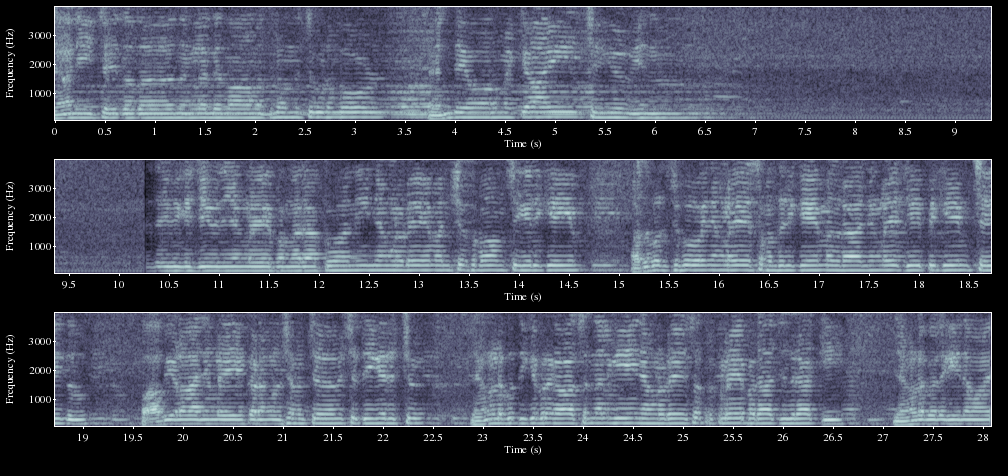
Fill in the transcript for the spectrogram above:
ഞാൻ ഈ ചെയ്തത് നിങ്ങൾ എന്റെ നാമത്തിൽ ഒന്നിച്ചു കൂടുമ്പോൾ എന്റെ ഓർമ്മയ്ക്കായി ചെയ്യുവിൻ ദൈവിക ജീവിതം ഞങ്ങളെ പങ്കരാക്കുവാൻ നീ ഞങ്ങളുടെ മനുഷ്യ സ്വഭാവം സ്വീകരിക്കുകയും അത് പതിച്ചു പോയി ഞങ്ങളെ സംബന്ധിക്കുകയും അതിനാൽ ഞങ്ങളെ ജയിപ്പിക്കുകയും ചെയ്തു. പാപികളാ ഞങ്ങളെ കടങ്ങൾ ക്ഷമിച്ച് വിശദീകരിച്ചു ഞങ്ങളുടെ ബുദ്ധിക്ക് പ്രകാശം നൽകി ഞങ്ങളുടെ ശത്രുക്കളെ പരാജിതരാക്കി. ഞങ്ങളുടെ ബലഹീനമായ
